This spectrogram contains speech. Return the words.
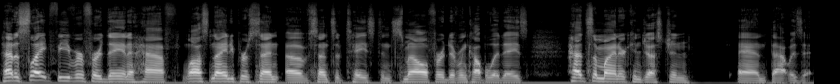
Had a slight fever for a day and a half, lost 90% of sense of taste and smell for a different couple of days, had some minor congestion, and that was it.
